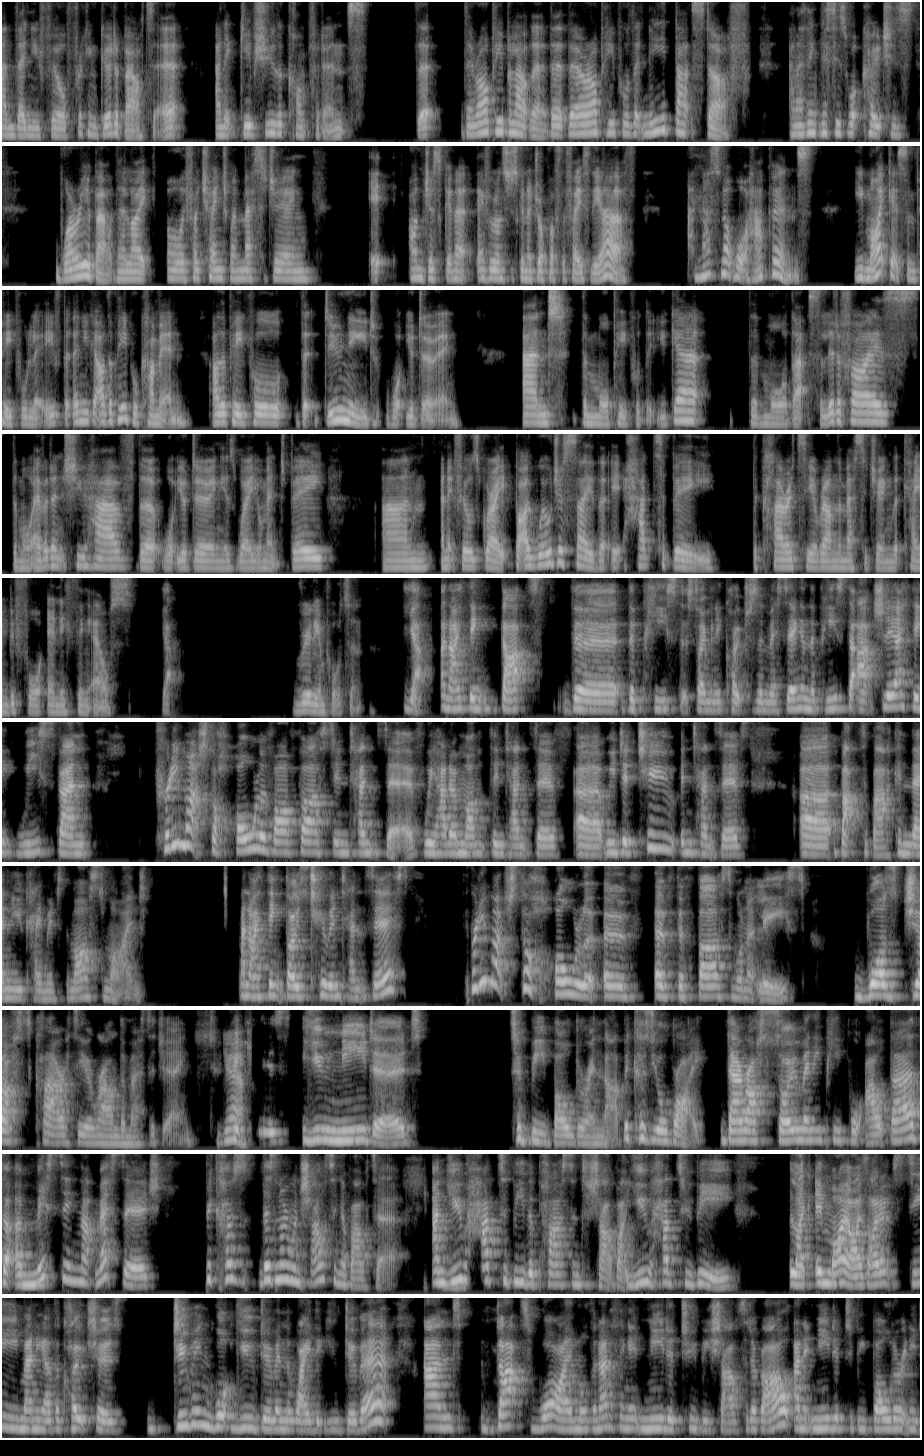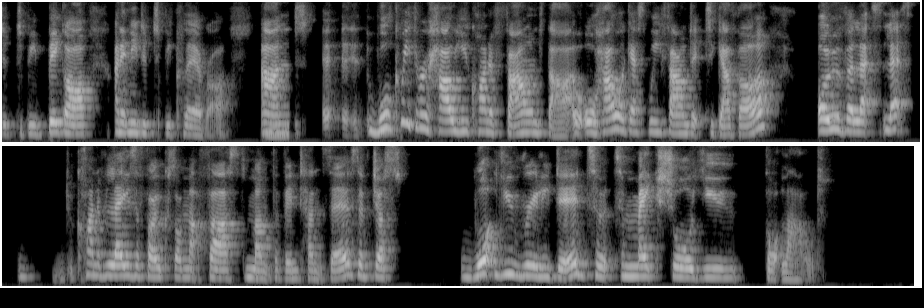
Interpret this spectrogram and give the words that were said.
And then you feel freaking good about it and it gives you the confidence that there are people out there that there are people that need that stuff. And i think this is what coaches worry about. They're like oh if i change my messaging it, I'm just gonna everyone's just gonna drop off the face of the earth, and that's not what happens. You might get some people leave, but then you get other people come in, other people that do need what you're doing, and the more people that you get, the more that solidifies, the more evidence you have that what you're doing is where you're meant to be, um, and it feels great. But I will just say that it had to be the clarity around the messaging that came before anything else. Yeah. Really important. Yeah. And I think that's the the piece that so many coaches are missing. And the piece that actually I think we spent pretty much the whole of our first intensive. We had a month intensive. Uh, we did two intensives uh, back to back, and then you came into the mastermind. And I think those two intensives, pretty much the whole of of the first one at least, was just clarity around the messaging. Yeah. Because you needed to be bolder in that because you're right. There are so many people out there that are missing that message because there's no one shouting about it. And you mm. had to be the person to shout about. You had to be like in my eyes, I don't see many other coaches doing what you do in the way that you do it. And that's why, more than anything, it needed to be shouted about and it needed to be bolder, it needed to be bigger, and it needed to be clearer. Mm. And uh, uh, walk me through how you kind of found that, or how I guess we found it together over let's let's kind of laser focus on that first month of intensives of just what you really did to to make sure you got loud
